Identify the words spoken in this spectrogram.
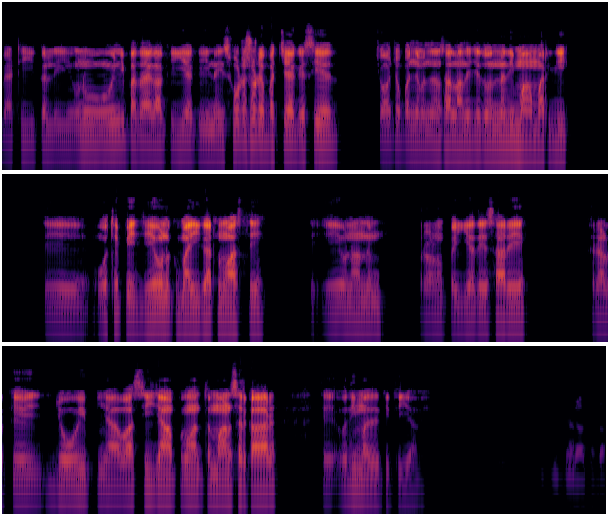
ਬੈਠੀ ਇਕੱਲੀ, ਉਹਨੂੰ ਉਹ ਵੀ ਨਹੀਂ ਪਤਾ ਹੈਗਾ ਕੀ ਹੈ ਕੀ ਨਹੀਂ। ਛੋਟੇ ਛੋਟੇ ਬੱਚੇ ਹੈਗੇ ਸੀ, ਇਹ ਚੌਂ ਚੌਂ ਪੰਜਾਂ ਪੰਜਾਂ ਸਾਲਾਂ ਦੇ ਜਦੋਂ ਇਹਨਾਂ ਦੀ ਮਾਂ ਮਰ ਗਈ। ਤੇ ਉੱਥੇ ਭੇਜੇ ਹੁਣ ਕਮਾਈ ਕਰਨ ਵਾਸਤੇ ਤੇ ਇਹ ਉਹਨਾਂ ਨੂੰ ਪ੍ਰੋਬਲਮ ਪਈ ਆ ਤੇ ਸਾਰੇ ਰਲ ਕੇ ਜੋ ਵੀ ਪੰਜਾਬ ਵਾਸੀ ਜਾਂ ਭਗਵੰਤ ਮਾਨ ਸਰਕਾਰ ਤੇ ਉਹਦੀ ਮਦਦ ਕੀਤੀ ਜਾਵੇ। ਨਾਂ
